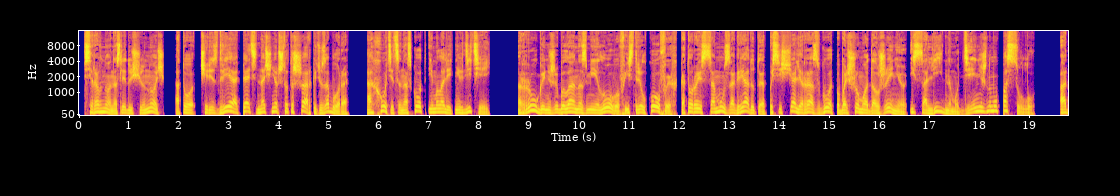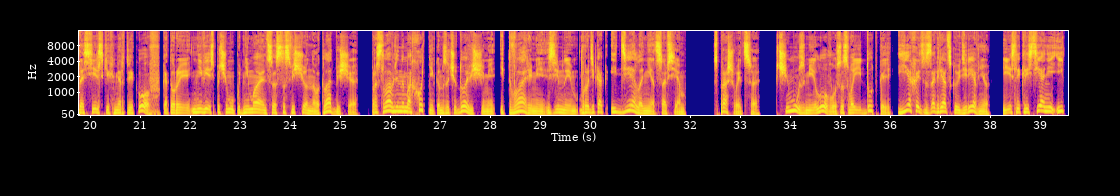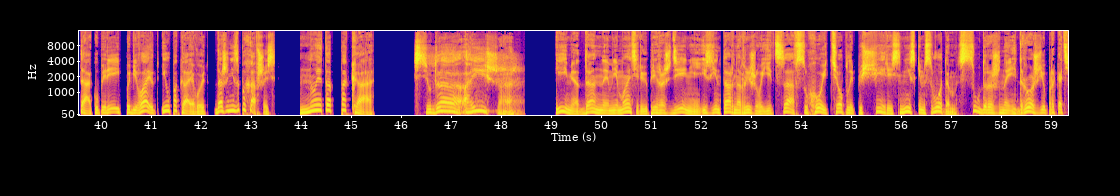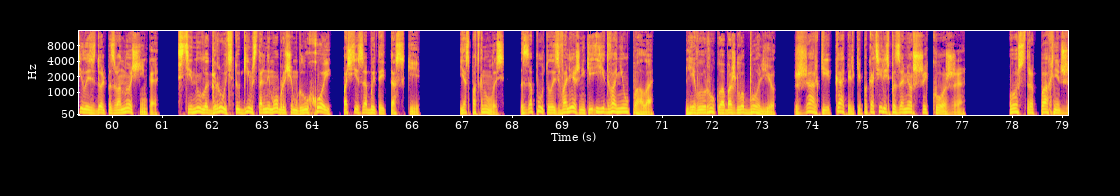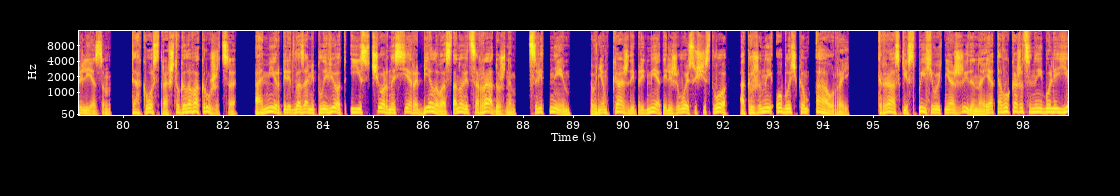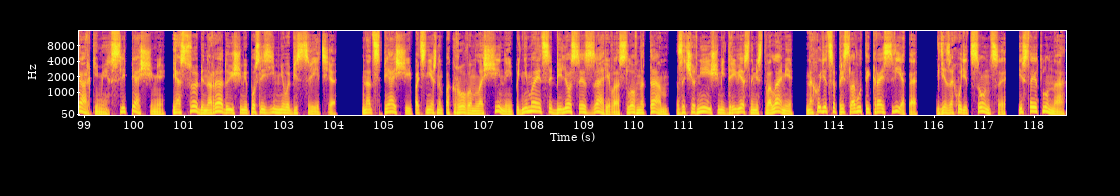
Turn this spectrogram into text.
Все равно на следующую ночь, а то через две опять начнет что-то шаркать у забора, охотиться на скот и малолетних детей. Ругань же была на змееловов и стрелков их, которые саму загряду-то посещали раз в год по большому одолжению и солидному денежному посулу. А до сельских мертвяков, которые не весь почему поднимаются со священного кладбища, прославленным охотникам за чудовищами и тварями земным вроде как и дела нет совсем. Спрашивается, к чему Змеелову со своей дудкой ехать в Загрядскую деревню, если крестьяне и так уперей побивают и упокаивают, даже не запыхавшись? Но это пока. «Сюда, Аиша!» Имя, данное мне матерью при рождении из янтарно-рыжего яйца в сухой теплой пещере с низким сводом, судорожной дрожью прокатилось вдоль позвоночника, стянула грудь тугим стальным обручем глухой, почти забытой тоски. Я споткнулась, запуталась в валежнике и едва не упала. Левую руку обожгло болью, жаркие капельки покатились по замерзшей коже. Остро пахнет железом. Так остро, что голова кружится, а мир перед глазами плывет и из черно-серо-белого становится радужным, цветным. В нем каждый предмет или живое существо окружены облачком аурой. Краски вспыхивают неожиданно и оттого кажутся наиболее яркими, слепящими и особенно радующими после зимнего бесцветия. Над спящей под снежным покровом лощиной поднимается белесое зарево, словно там, за чернеющими древесными стволами, находится пресловутый край света, где заходит солнце и встает луна,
